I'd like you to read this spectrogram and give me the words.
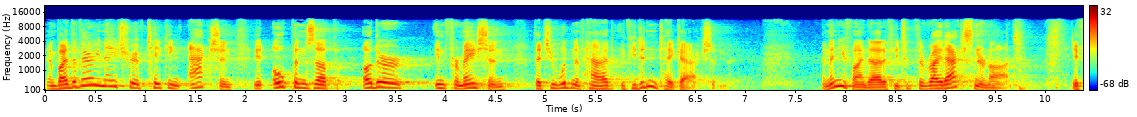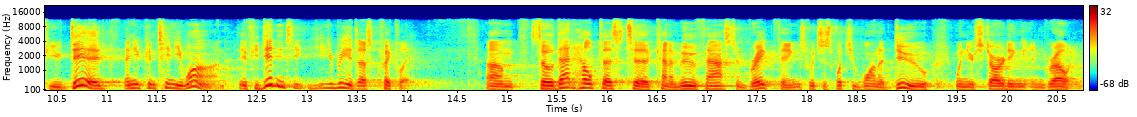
And by the very nature of taking action, it opens up other information that you wouldn't have had if you didn't take action. And then you find out if you took the right action or not. If you did, then you continue on. If you didn't, you readjust quickly. Um, so that helped us to kind of move fast and break things, which is what you want to do when you're starting and growing.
